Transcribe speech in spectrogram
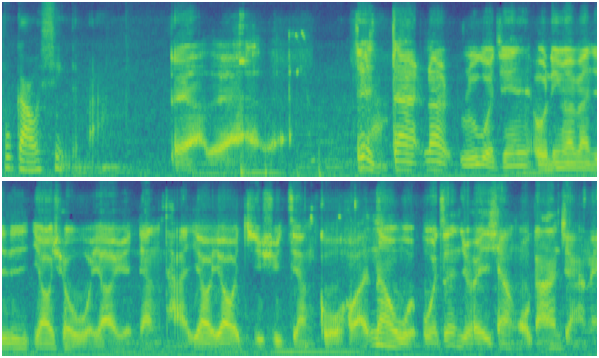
不高兴的吧？对啊，对啊，对啊。这当然，那如果今天我另外一半就是要求我要原谅他，要要继续这样过的话，那我我真的就会像我刚刚讲的那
